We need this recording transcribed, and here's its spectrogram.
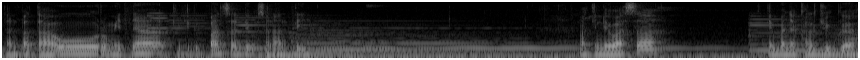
Tanpa tahu rumitnya kehidupan saat dewasa nanti. Makin dewasa, makin banyak hal juga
